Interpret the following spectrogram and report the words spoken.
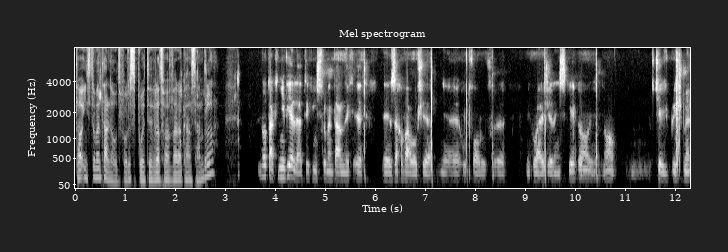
To instrumentalny utwór z płyty Wrocław Baroque Ensemble. No tak, niewiele tych instrumentalnych y, y, zachowało się y, utworów Mikołaja Zieleńskiego. No, chcielibyśmy,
